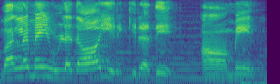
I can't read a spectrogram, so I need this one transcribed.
வல்லமை உள்ளதாயிருக்கிறது ஆமேன்.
